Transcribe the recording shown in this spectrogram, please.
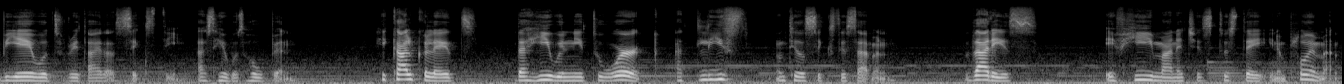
be able to retire at 60 as he was hoping. He calculates that he will need to work at least until 67. That is, if he manages to stay in employment.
